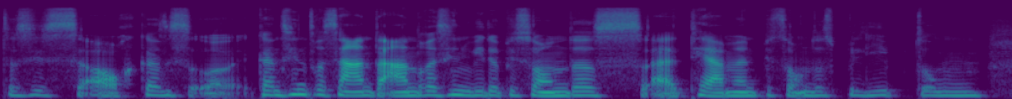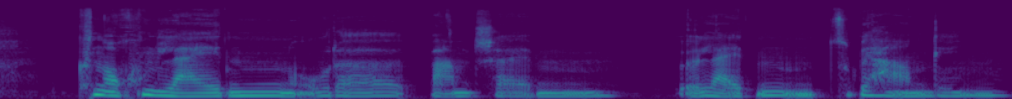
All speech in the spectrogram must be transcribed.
das ist auch ganz, ganz interessant. Andere sind wieder besonders, äh, Thermen besonders beliebt, um Knochenleiden oder Bandscheibenleiden zu behandeln.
